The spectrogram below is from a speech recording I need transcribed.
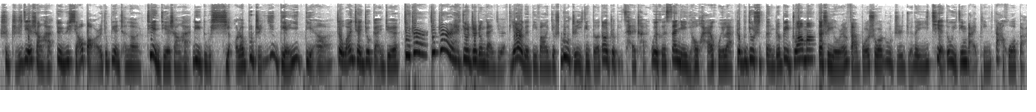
是直接伤害；对于小宝儿就变成了间接伤害，力度小了不止一点一点啊！这完全就感觉就这儿就这儿就这种感觉。第二个地方就是陆直已经得到这笔财产，为何三年以后还回来？这不就是等着被抓吗？但是有人反驳说，陆直觉得一切都已经摆平，大火把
